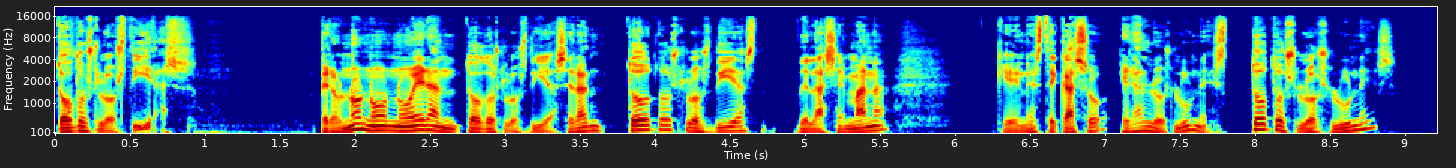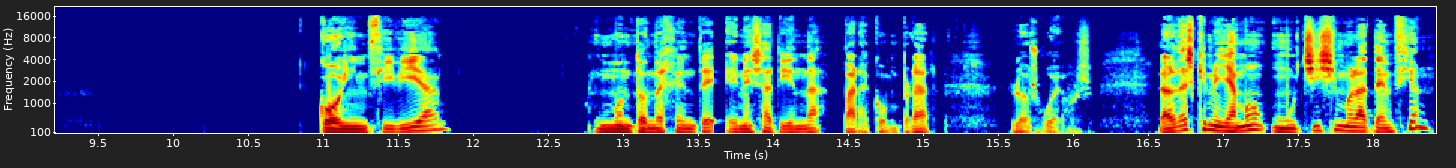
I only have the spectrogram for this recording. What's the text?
todos los días. Pero no, no, no eran todos los días, eran todos los días de la semana, que en este caso eran los lunes. Todos los lunes coincidía un montón de gente en esa tienda para comprar los huevos. La verdad es que me llamó muchísimo la atención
